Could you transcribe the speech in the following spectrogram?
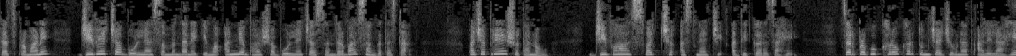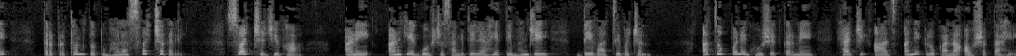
त्याचप्रमाणे जिव्हेच्या बोलण्यासंबंधाने किंवा अन्य भाषा बोलण्याच्या संदर्भात सांगत असतात. माझ्या प्रिय श्रोत्यानो जिव्हा स्वच्छ असण्याची अधिक गरज आहे. जर प्रभू खरोखर तुमच्या जीवनात आलेला आहे तर प्रथम तो तुम्हाला स्वच्छ करेल. स्वच्छ जिव्हा आणि आणखी एक गोष्ट सांगितलेली आहे ती म्हणजे देवाचे वचन. अचूकपणे घोषित करणे ह्याची आज अनेक लोकांना आवश्यकता आहे.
